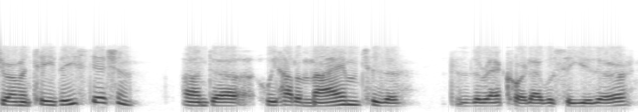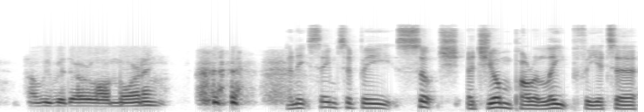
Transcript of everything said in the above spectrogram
German TV station, and uh, we had a mime to the to the record. I will see you there, and we were there all morning. and it seemed to be such a jump or a leap for you to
